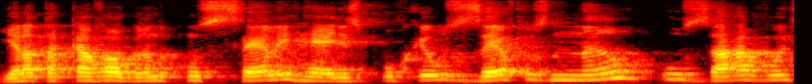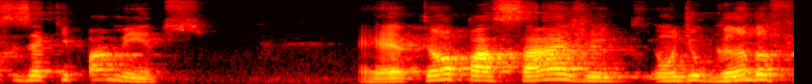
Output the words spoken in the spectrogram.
e ela tá cavalgando com Sela e rédeas, porque os elfos não usavam esses equipamentos. É, tem uma passagem onde o Gandalf,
